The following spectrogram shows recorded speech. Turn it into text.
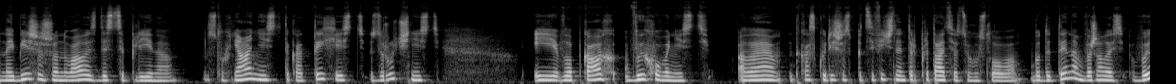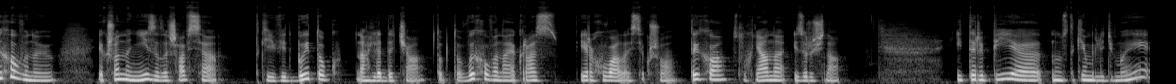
найбільше шанувалась дисципліна, слухняність, така тихість, зручність і в лапках вихованість, але така скоріше специфічна інтерпретація цього слова, бо дитина вважалась вихованою, якщо на ній залишався такий відбиток наглядача, тобто вихована якраз і рахувалась, якщо тиха, слухняна і зручна. І терапія ну, з такими людьми,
